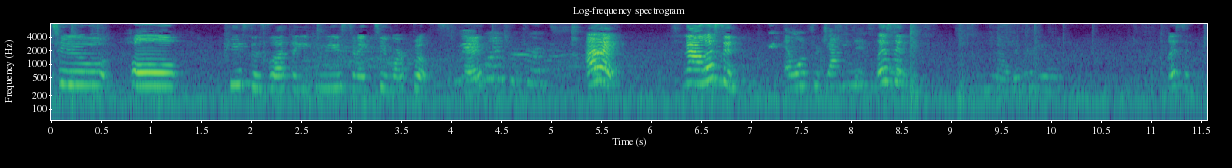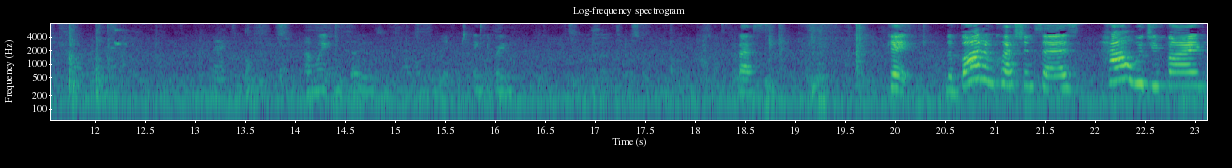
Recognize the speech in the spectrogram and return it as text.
two whole pieces left that you can use to make two more quilts. Okay. Make one for Brooks. All right. Now listen, And one for Jackson. listen, listen. I'm waiting for you. Thank you, Brady. Fast. Okay, the bottom question says, how would you find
